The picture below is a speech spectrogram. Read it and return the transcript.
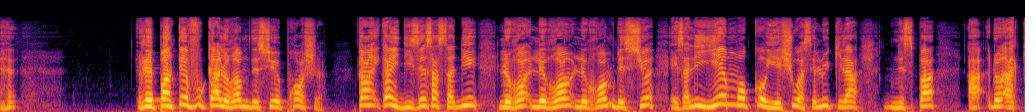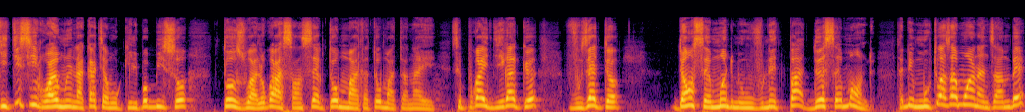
répentez-vous car le royaume des cieux est proche quand, quand il disait ça, c'est-à-dire le, le, le royaume des cieux, et ça dit Yemoko Yeshua, c'est lui qui l'a, n'est-ce pas, a- si royaume biso tozwa. C'est pourquoi il dira que vous êtes dans ce monde mais vous n'êtes pas de ce monde. C'est-à-dire mutu aza mwana nzambe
